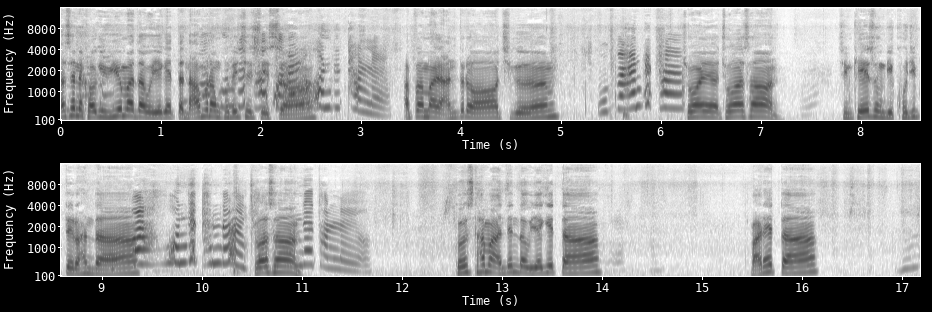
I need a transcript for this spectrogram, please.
야선아 거기 위험하다고 얘기했다. 나무랑 부딪힐 수 있어. 혼자 탈래. 아빠 말 안 들어 지금. 오빠 혼자 탈. 좋아요 조화선. 지금 계속 네 고집대로 한다. 오빠 혼자 탄다면 저 좋아선. 혼자 탈래요. 거기서 타면 안 된다고 얘기했다. 말했다. 눈이랑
